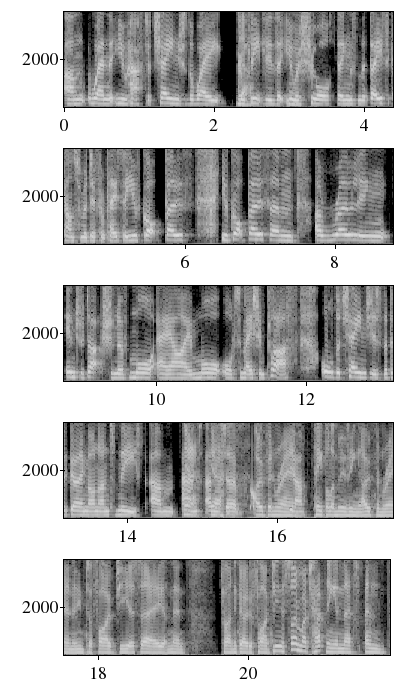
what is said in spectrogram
Um, when you have to change the way completely yeah. that you mm. assure things and the data comes from a different place so you've got both you've got both um, a rolling introduction of more ai more automation plus all the changes that are going on underneath um, and, yeah, and yeah. Uh, open ran yeah. people are moving open ran into 5G SA and then trying to go to 5G. There's so much happening in that, and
